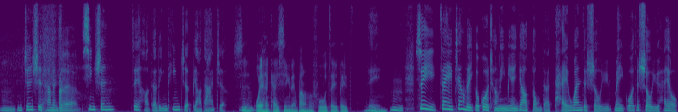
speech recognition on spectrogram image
嗯，你真是他们的心声最好的聆听者、表达者。是，我也很开心能帮他们服务这一辈子。对，嗯，所以在这样的一个过程里面，要懂得台湾的手语、美国的手语，还有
